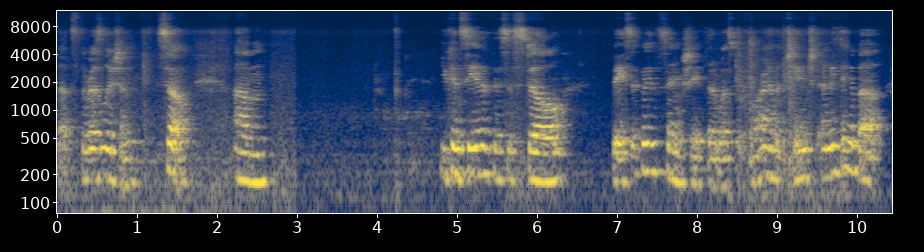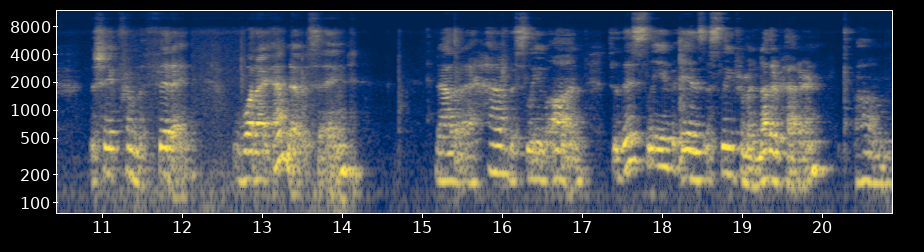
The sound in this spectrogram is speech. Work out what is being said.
That's the resolution. So, um, you can see that this is still basically the same shape that it was before. I haven't changed anything about the shape from the fitting. What I am noticing now that I have the sleeve on, so this sleeve is a sleeve from another pattern, um,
